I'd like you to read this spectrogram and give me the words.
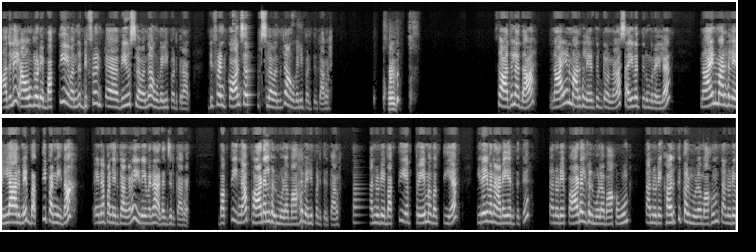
அதுலேயும் அவங்களுடைய பக்தியை வந்து டிஃப்ரெண்ட் வியூஸில் வந்து அவங்க வெளிப்படுத்துகிறாங்க டிஃப்ரெண்ட் கான்செப்ட்ஸில் வந்துட்டு அவங்க வெளிப்படுத்திருக்காங்க. ஸோ அதுலதான் நாயன்மார்கள் எடுத்துக்கிட்டோம்னா சைவ திருமுறையில நாயன்மார்கள் எல்லாருமே பக்தி பண்ணி தான் என்ன பண்ணிருக்காங்கன்னா இறைவனை அடைஞ்சிருக்காங்க. பக்தின்னா பாடல்கள் மூலமாக வெளிப்படுத்திருக்காங்க. தன்னுடைய பக்திய பிரேம பக்திய இறைவனை அடையறதுக்கு தன்னுடைய பாடல்கள் மூலமாகவும் தன்னுடைய கருத்துக்கள் மூலமாகவும் தன்னுடைய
